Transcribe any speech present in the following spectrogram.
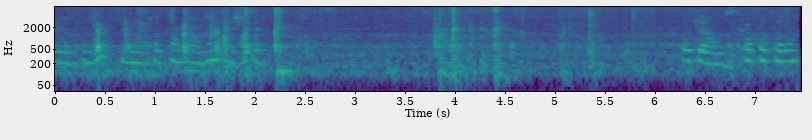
Görüyorsunuz yumurta tamamen pişti. Ocağımızı kapatalım.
